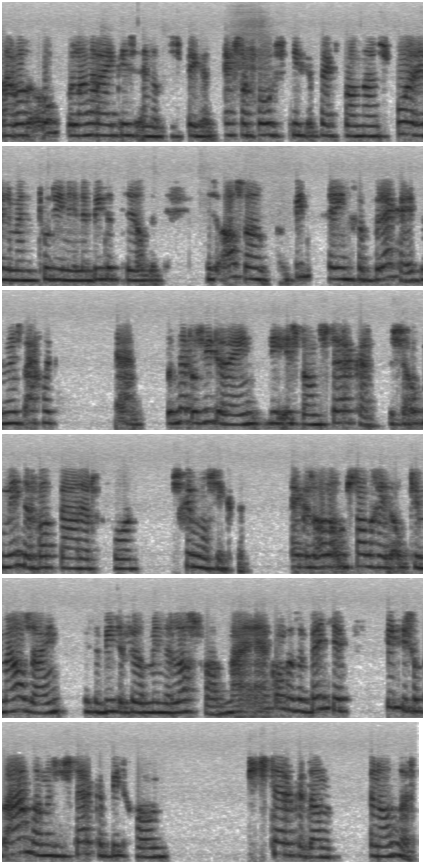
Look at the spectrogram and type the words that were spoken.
Maar wat ook belangrijk is, en dat is een extra positief effect van uh, spoorelementen toedienen in de bietenteelt, is als een biet geen gebrek heeft, dan is het eigenlijk, ja, net als iedereen, die is dan sterker. Dus ook minder vatbaarder voor schimmelziekten. Kijk, als alle omstandigheden optimaal zijn, is de biet er veel minder last van. Maar er komt het een beetje kritisch op aan, dan is een sterke biet gewoon sterker dan een ander.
